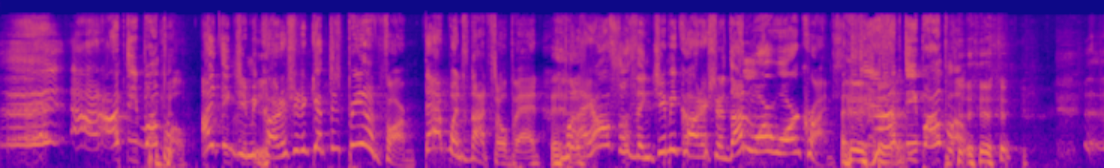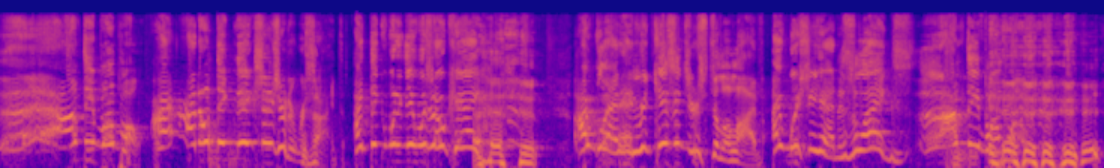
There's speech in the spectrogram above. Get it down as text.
Uh, I'm D Bumpo. I think Jimmy Carter should have kept his peanut farm. That one's not so bad. But I also think Jimmy Carter should have done more war crimes. I'm D Bumpo. Uh, I'm D Bumpo. I, I don't think Nixon should have resigned. I think what he did was okay. I'm glad Henry Kissinger's still alive. I wish he had his legs. Uh, I'm D Bumpo.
